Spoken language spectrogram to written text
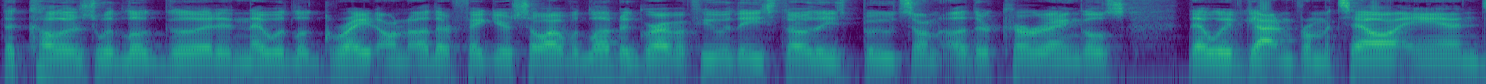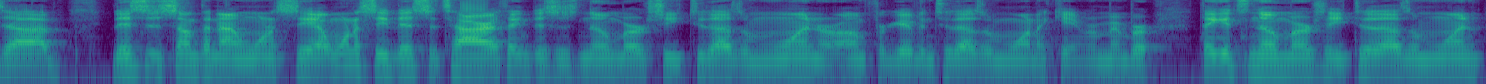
the colors would look good and they would look great on other figures, so I would love to grab a few of these, throw these boots on on other Kurt Angles that we've gotten from Mattel, and uh, this is something I want to see. I want to see this attire. I think this is No Mercy 2001 or Unforgiven 2001. I can't remember. I think it's No Mercy 2001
